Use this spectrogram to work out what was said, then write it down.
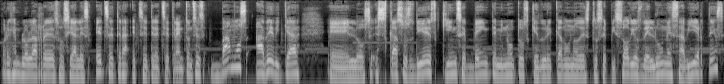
por ejemplo las redes sociales, etcétera, etcétera, etcétera. Entonces vamos a dedicar eh, los escasos 10, 15, 20 minutos que dure cada uno de estos episodios de lunes a viernes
